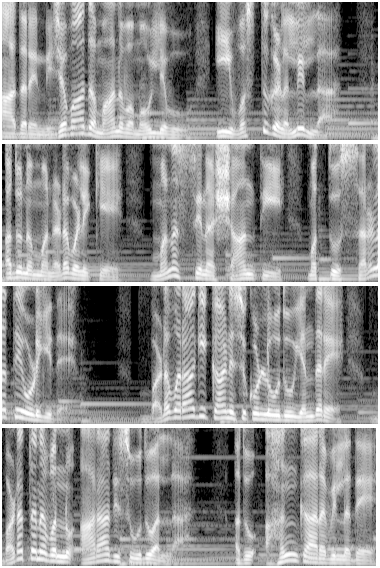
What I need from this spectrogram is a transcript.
ಆದರೆ ನಿಜವಾದ ಮಾನವ ಮೌಲ್ಯವು ಈ ವಸ್ತುಗಳಲ್ಲಿಲ್ಲ. ಅದು ನಮ್ಮ ನಡವಳಿಕೆ, ಮನಸ್ಸಿನ ಶಾಂತಿ ಮತ್ತು ಸರಳತೆಯೊಡಗಿದೆ ಬಡವರಾಗಿ ಕಾಣಿಸಿಕೊಳ್ಳುವುದು ಎಂದರೆ ಬಡತನವನ್ನು ಆರಾಧಿಸುವುದು ಅಲ್ಲ. ಅದು ಅಹಂಕಾರವಿಲ್ಲದೆ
